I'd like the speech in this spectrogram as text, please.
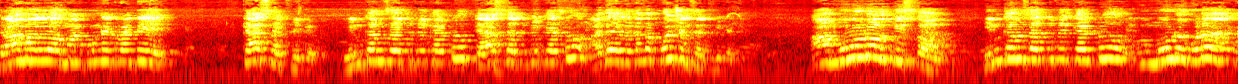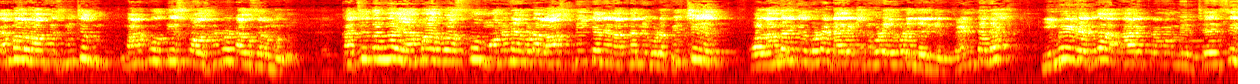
గ్రామాల్లో మనకు ఉన్నటువంటి caste certificate. Income certificate caste certificate అదే విధంగా పొజిషన్ సర్టిఫికేట్. ఆ మూడు తీసుకోవాలి. ఇన్కమ్ సర్టిఫికెట్ మూడు కూడా ఎంఆర్ ఆఫీస్ నుంచి మనకు తీసుకోవాల్సినటువంటి అవసరం ఉంది. ఖచ్చితంగా ఎంఆర్ఓస్కు మొన్ననే కూడా లాస్ట్ వీకే నేను అందరినీ కూడా పిలిచి వాళ్ళందరికీ కూడా డైరెక్షన్ కూడా ఇవ్వడం జరిగింది. వెంటనే ఇమీడియట్గా ఆ కార్యక్రమం మీరు చేసి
